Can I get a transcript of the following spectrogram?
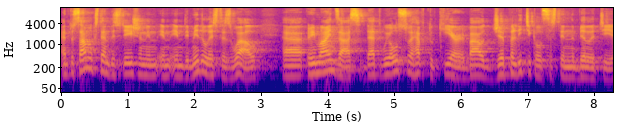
and to some extent the situation in, in, in the Middle East as well, uh, reminds us that we also have to care about geopolitical sustainability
